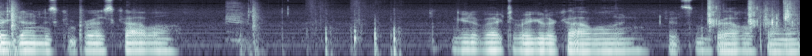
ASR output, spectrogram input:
break down this compressed cobble. Get it back to regular cobble and get some gravel from it.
